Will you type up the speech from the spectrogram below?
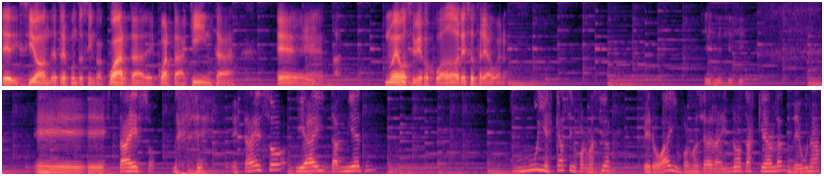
de edición, de 3.5 a cuarta, de cuarta a quinta, eh, nuevos y viejos jugadores, eso estaría bueno. Sí, sí, sí, sí. está eso. está eso y hay también muy escasa información pero hay información, hay notas que hablan de una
